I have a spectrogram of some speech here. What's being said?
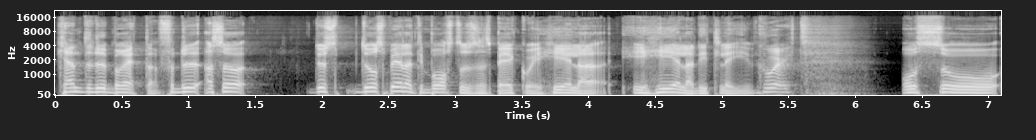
kan inte du berätta? För du, alltså, du, du har spelat i Borsthusens BK i hela, i hela ditt liv. Korrekt. Och så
